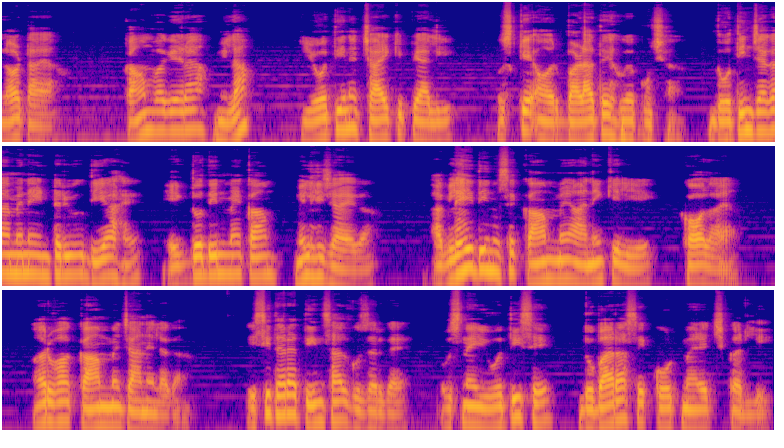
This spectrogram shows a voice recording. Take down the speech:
लौट आया। काम वगैरह मिला? युवती ने चाय की प्याली उसके और बढ़ाते हुए पूछा। दो तीन जगह मैंने इंटरव्यू दिया है, एक दो दिन में काम मिल ही जाएगा। अगले ही दिन उसे काम में आने के लिए कॉल आया और वह काम में जाने लगा। इसी तरह तीन साल गुजर गए। उसने युवती से दोबारा से कोर्ट मैरिज कर ली।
